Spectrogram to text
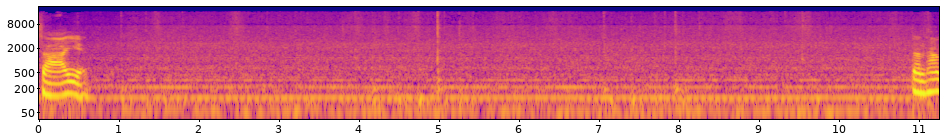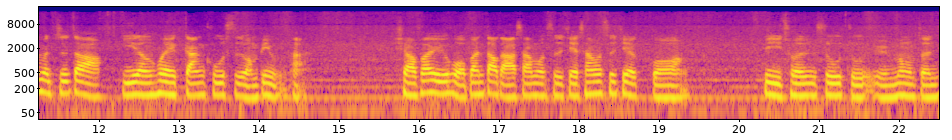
傻眼。但他们知道敌人会干枯死亡，并不怕。小飞与伙伴到达沙漠世界，沙漠世界国王碧村书族与梦真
